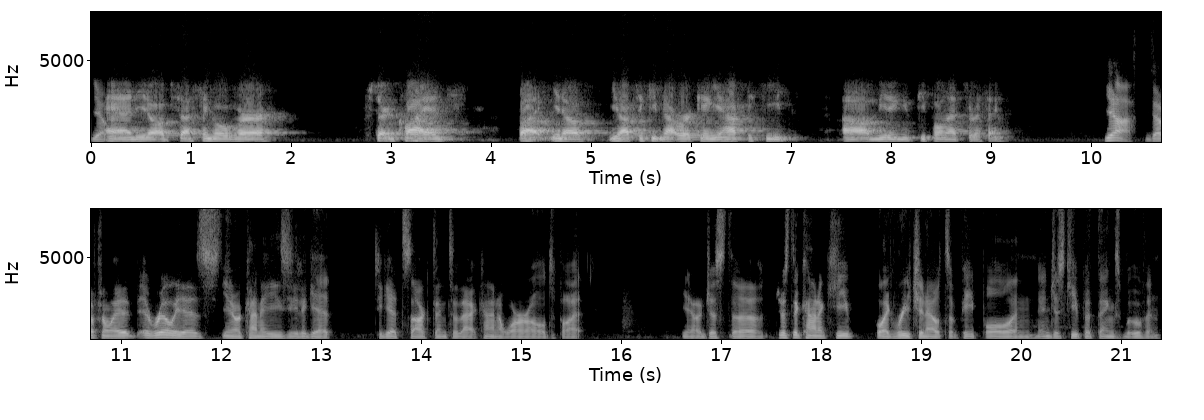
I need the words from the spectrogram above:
Yep. and you know obsessing over certain clients. But you know you have to keep networking, you have to keep uh, meeting new people and that sort of thing. Yeah, definitely. It, it really is, you know, kind of easy to get to get sucked into that kind of world, but you know, just to just to kind of keep like reaching out to people and and just keeping things moving.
